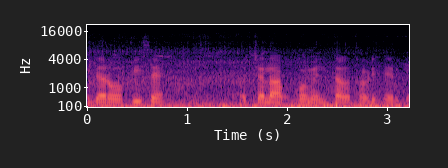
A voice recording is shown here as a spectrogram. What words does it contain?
इधर ऑफ़िस है तो चलो आपको मिलता हूँ थोड़ी देर के।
